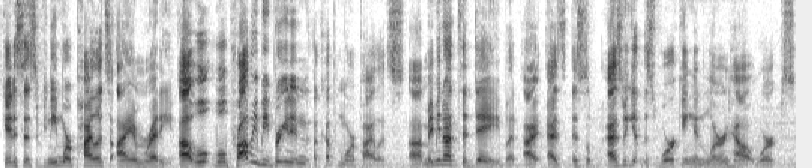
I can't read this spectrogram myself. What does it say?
Skata says, if you need more pilots, I am ready. Uh, we'll we'll probably be bringing in a couple more pilots. Uh, maybe not today, but I as as as we get this working and learn how it works.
